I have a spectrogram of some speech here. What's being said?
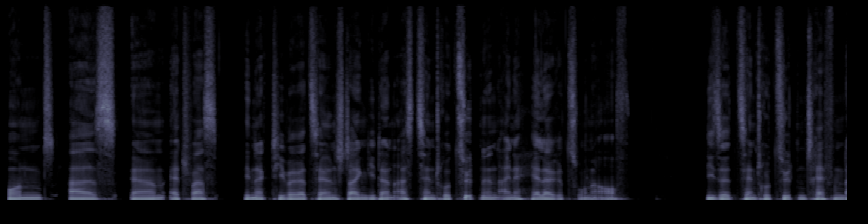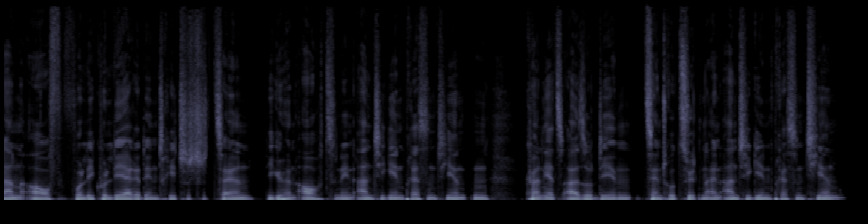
Und als ähm, etwas inaktivere Zellen steigen die dann als Zentrozyten in eine hellere Zone auf. Diese Zentrozyten treffen dann auf follikuläre dendritische Zellen, die gehören auch zu den Antigen präsentierenden, können jetzt also den Zentrozyten ein Antigen präsentieren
